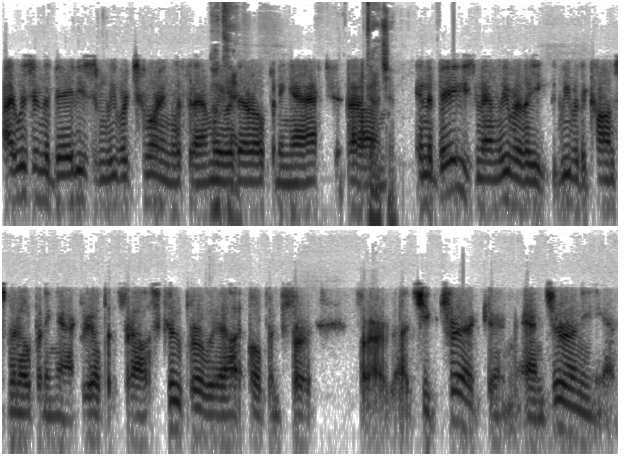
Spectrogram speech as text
I was in the Babys, and we were touring with them. We were their opening act. Um, Gotcha. In the Babys, man, we were the we were the consummate opening act. We opened for Alice Cooper. We uh, opened for for uh, Cheap Trick and and Journey, and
